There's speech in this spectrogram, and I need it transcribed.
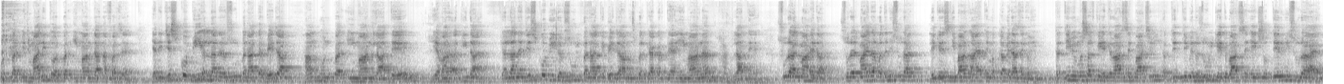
ان پر اجمالی طور پر ایمان لانا فرض ہے۔ یعنی جس کو بھی اللہ نے رسول بنا کر بھیجا، ہم ان پر ایمان لاتے یہ ہمارا عقیدہ ہے کہ اللہ نے جس کو بھی رسول بنا کے بھیجا، ہم اس پر کیا کرتے ہیں؟ ایمان لاتے ہیں۔ سورہ المائدہ سورہ المائدہ مدنی سورہ لیکن اس کی بعد آیت مکہ میں نازل ہوئی ترتیب مصحف کے اعتبار سے پانچویں اور ترتیب نزول کے اعتبار سے ایک سو تیرہویں سورہ ہے۔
